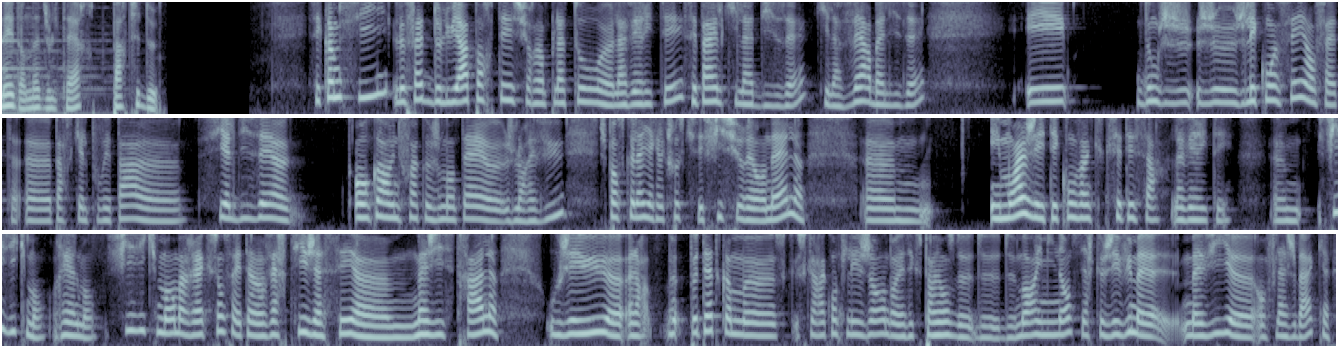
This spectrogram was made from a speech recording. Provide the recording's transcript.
Né d'un adultère, partie 2. C'est comme si le fait de lui apporter sur un plateau euh, la vérité, c'est pas elle qui la disait, qui la verbalisait. Et donc je, l'ai coincée en fait, euh, parce qu'elle pouvait pas. euh, si elle disait encore une fois que je mentais, je l'aurais vu. Je pense que là, il y a quelque chose qui s'est fissuré en elle. Et moi, j'ai été convaincue que c'était ça, la vérité. Euh, physiquement, réellement. Physiquement, ma réaction, ça a été un vertige assez euh, magistral où j'ai eu, euh, alors pe- peut-être comme ce, que, racontent les gens dans les expériences de, mort imminente, c'est-à-dire que j'ai vu ma, ma vie en flashback.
